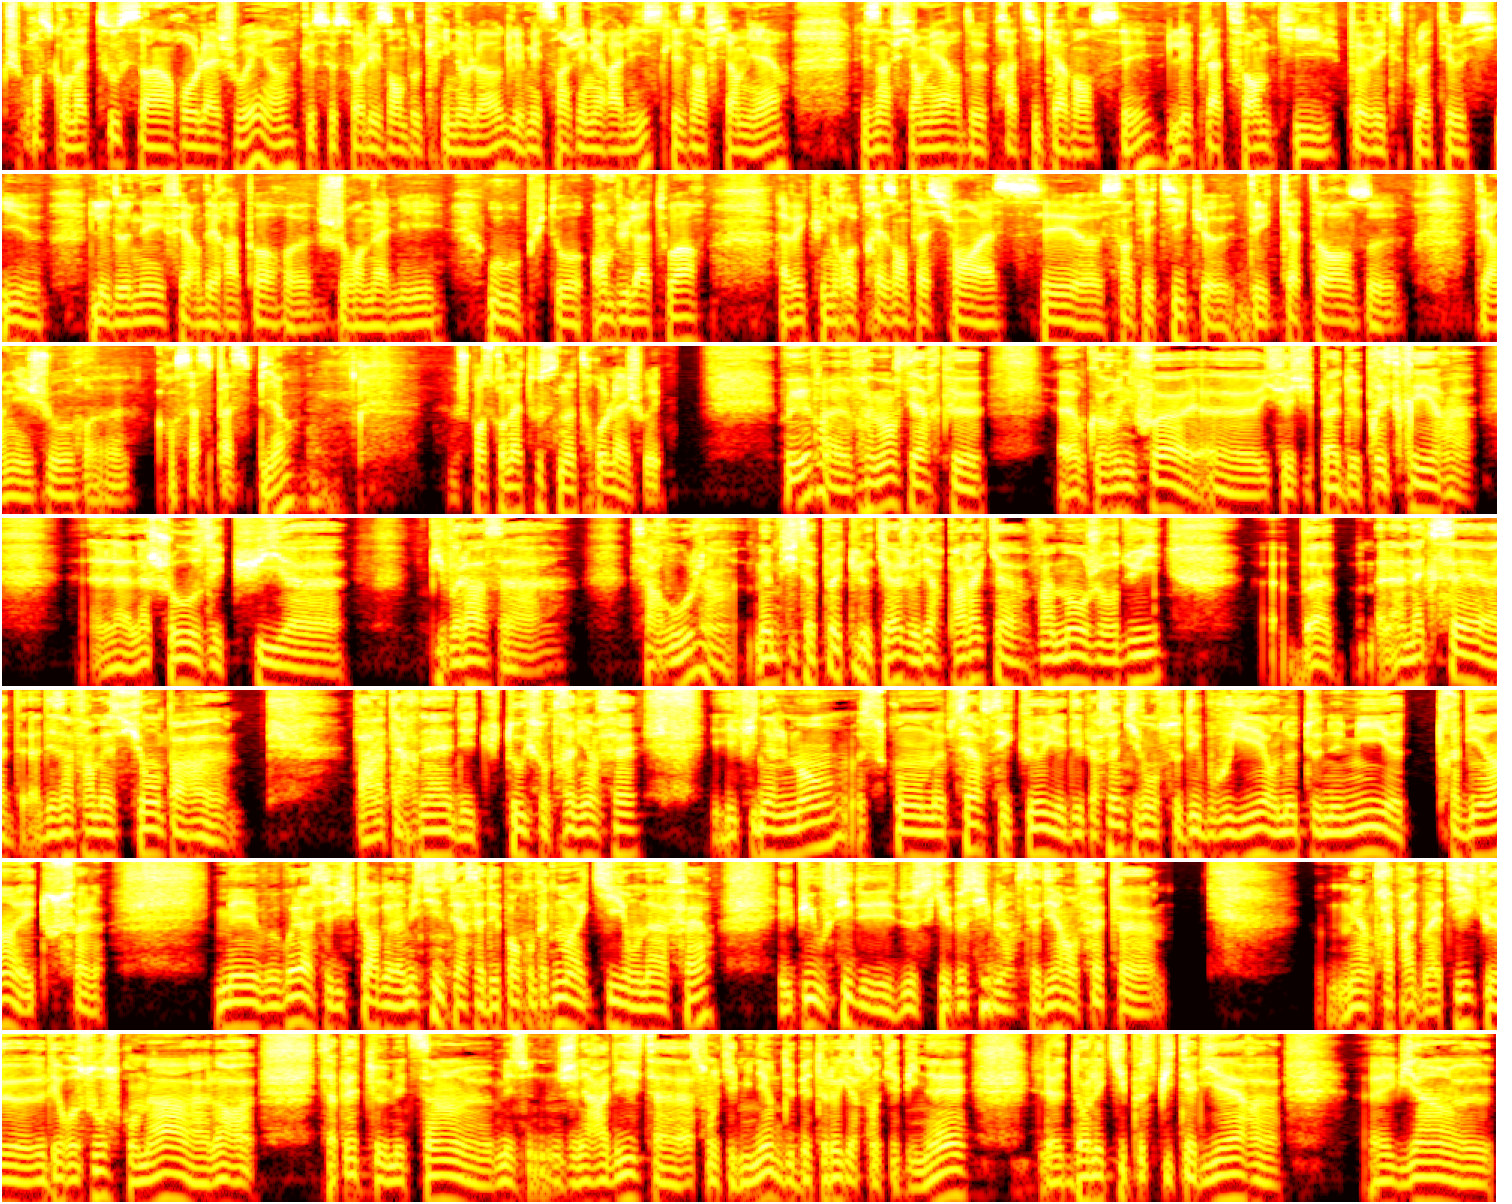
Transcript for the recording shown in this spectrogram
je pense qu'on a tous un rôle à jouer, hein, que ce soit les endocrinologues, les médecins généralistes, les infirmières, les infirmières de pratique avancée, les plateformes qui peuvent exploiter aussi euh, les données et faire des rapports euh, journaliers ou plutôt ambulatoires avec une représentation assez euh, synthétique des 14 derniers jours quand ça se passe bien je pense qu'on a tous notre rôle à jouer. Oui, vraiment, c'est-à-dire que euh, encore une fois, euh, il s'agit pas de prescrire euh, la, la chose et puis euh, puis voilà, ça ça roule. Même si ça peut être le cas, je veux dire par là qu'il y a vraiment aujourd'hui bah, un accès à, des informations par par internet, des tutos qui sont très bien faits. Et finalement, ce qu'on observe, c'est qu'il y a des personnes qui vont se débrouiller en autonomie très bien et tout seul. Mais euh, voilà, c'est l'histoire de la médecine, c'est-à-dire ça dépend complètement à qui on a affaire, et puis aussi de ce qui est possible, c'est-à-dire en fait, euh, mais un très pragmatique, euh, les ressources qu'on a. Alors, ça peut être le médecin généraliste à, son cabinet ou le diabétologue à son cabinet. Dans l'équipe hospitalière, eh bien,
